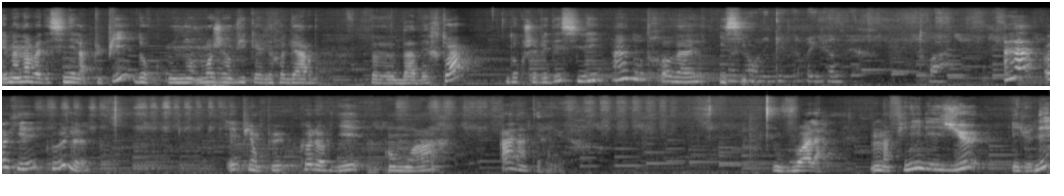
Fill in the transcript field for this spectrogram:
Et maintenant, on va dessiner la pupille. Donc, on- moi, j'ai envie qu'elle regarde euh, bah, vers toi. Donc, je vais dessiner un autre ovale ici. J'ai envie qu'elle regarde vers toi. Ah, ok, cool. Et puis, on peut colorier en noir à l'intérieur. Voilà, on a fini les yeux et le nez.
